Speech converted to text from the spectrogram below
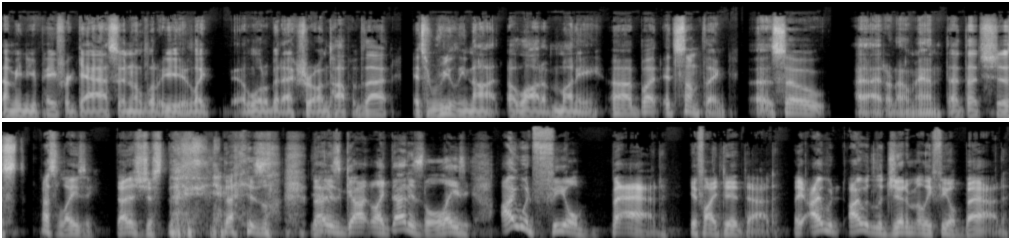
I mean, you pay for gas and a little you- like a little bit extra on top of that. It's really not a lot of money, uh, but it's something. Uh, so I, I don't know, man. That that's just That's lazy. That is just that is that Yeah. is got like that is lazy. I would feel bad if I did that. Like, I would I would legitimately feel bad.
